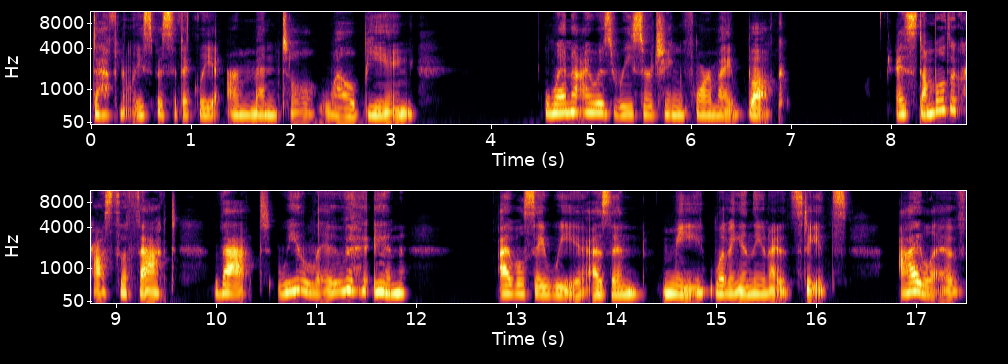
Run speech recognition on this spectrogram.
definitely specifically our mental well being. When I was researching for my book, I stumbled across the fact that we live in I will say we, as in me living in the United States, I live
